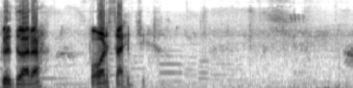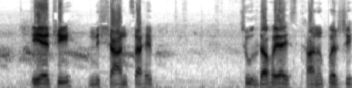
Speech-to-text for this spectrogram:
ਗੁਰਦੁਆਰਾ ਪੌੜ ਸਾਹਿਬ ਜੀ। ਇਹ ਹੈ ਜੀ ਨਿਸ਼ਾਨ ਸਾਹਿਬ। ਝੂਲਦਾ ਹੋਇਆ ਇਸ ਸਥਾਨ ਉੱਪਰ ਜੀ।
